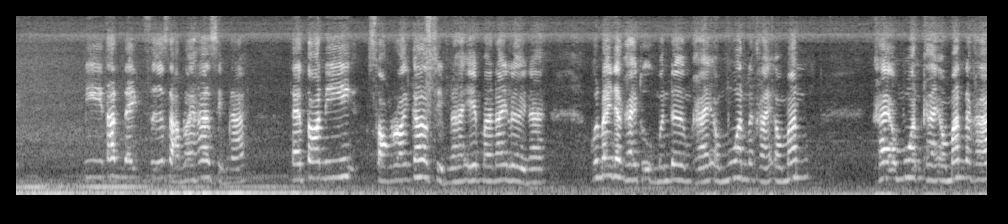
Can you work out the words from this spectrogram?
350 มีท่านได้ซื้อ 350 นะ แต่ตอนนี้ 290 นะเอฟมาได้เลยนะ คุณแม่ยังขายถูกเหมือนเดิมขายเอาม้วนนะขายเอามั่นขายเอาม้วนขายเอามั่นนะคะ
